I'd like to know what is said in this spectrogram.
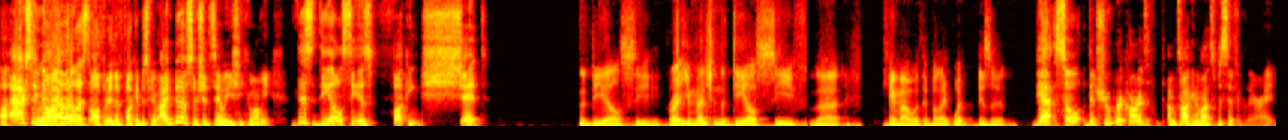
Uh, actually, Oh, no, yeah. I'm gonna list all three in the fucking description. I do have some shit to say about Ishin Kiwami. This DLC is fucking shit. the DLC, right? You mentioned the DLC that came out with it, but like, what is it? Yeah, so the trooper cards I'm talking about specifically, all right?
